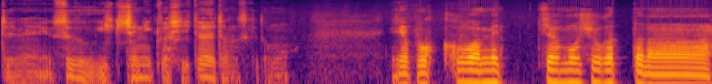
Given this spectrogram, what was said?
てねすぐ一緒に行かせていただいたんですけども。いや僕はめっちゃ面白かったな。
